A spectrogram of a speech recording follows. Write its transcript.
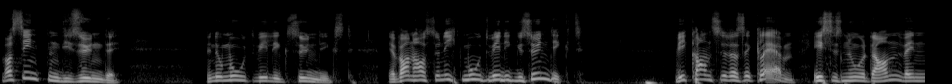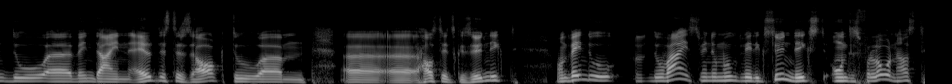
was sind denn die Sünde? Wenn du mutwillig sündigst. Ja, wann hast du nicht mutwillig gesündigt? Wie kannst du das erklären? Ist es nur dann, wenn du, äh, wenn dein Ältester sagt, du ähm, äh, äh, hast jetzt gesündigt? Und wenn du, du weißt, wenn du mutwillig sündigst und es verloren hast,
